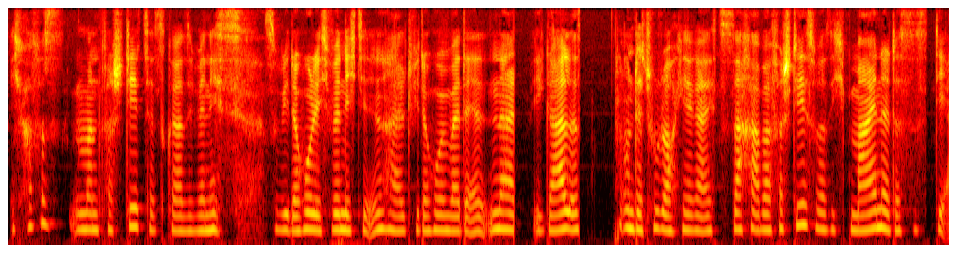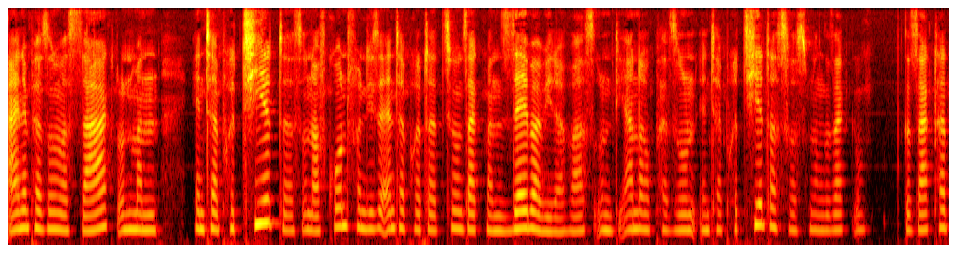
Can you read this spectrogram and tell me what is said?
ich hoffe, man versteht es jetzt quasi, wenn ich es so wiederhole. Ich will nicht den Inhalt wiederholen, weil der Inhalt egal ist. Und der tut auch hier gar nichts zur Sache, aber verstehst du, was ich meine? Dass es die eine Person was sagt und man interpretiert das und aufgrund von dieser Interpretation sagt man selber wieder was und die andere Person interpretiert das, was man gesagt, gesagt hat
